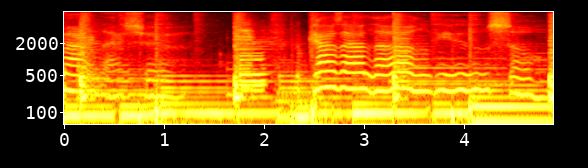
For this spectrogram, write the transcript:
My shirt because I love you so.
